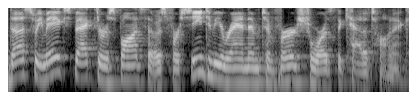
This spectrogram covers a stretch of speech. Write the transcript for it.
Thus, we may expect the response that was foreseen to be random to verge towards the catatonic.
